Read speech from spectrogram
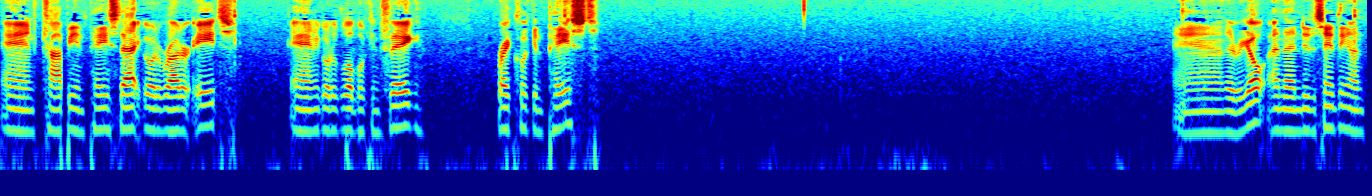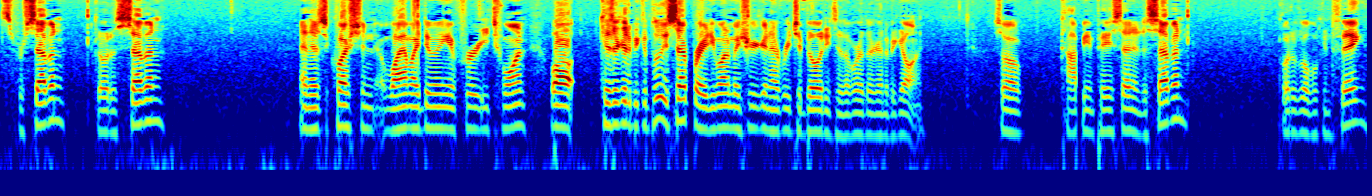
and copy and paste that go to router 8 and go to global config right click and paste. And there we go. And then do the same thing on for 7 go to 7 and there's a question why am I doing it for each one? Well because they're going to be completely separated. You want to make sure you're going to have reachability to where they're going to be going. So copy and paste that into 7 Go to global config.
